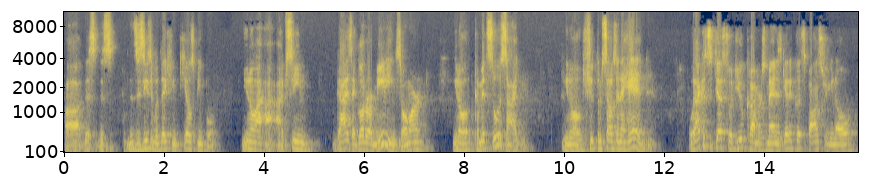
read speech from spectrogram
Uh, this this the disease of addiction kills people. You know, I, I've seen guys that go to our meetings, Omar, you know, commit suicide, you know, shoot themselves in the head. What I could suggest to newcomers, man, is get a good sponsor, you know,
